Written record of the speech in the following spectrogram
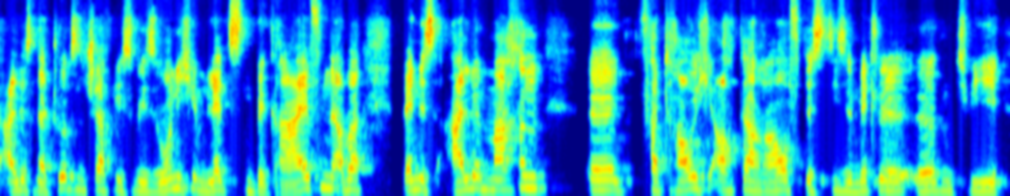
alles naturwissenschaftlich sowieso nicht im letzten begreifen, aber wenn es alle machen, äh, vertraue ich auch darauf, dass diese Mittel irgendwie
